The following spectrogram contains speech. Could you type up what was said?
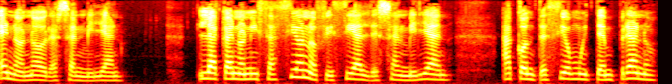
en honor a San Millán. La canonización oficial de San Millán aconteció muy temprano.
